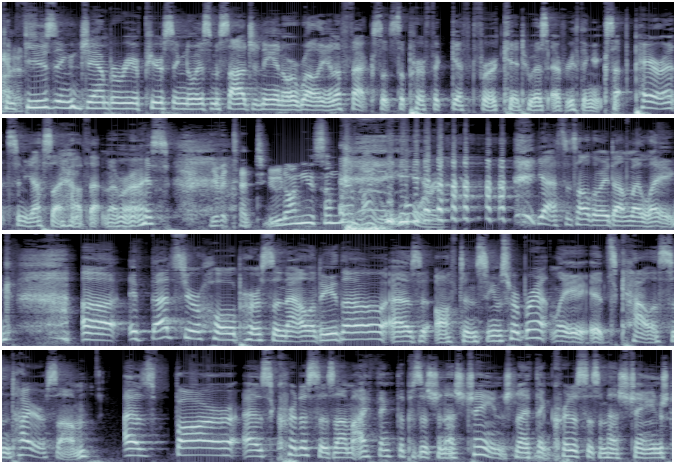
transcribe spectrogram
confusing jamboree of piercing noise, misogyny, and Orwellian effects. It's the perfect gift for a kid who has everything except parents. And yes, I have that memorized. You have it tattooed on you somewhere? My lord. Yes, it's all the way down my leg. Uh, if that's your whole personality, though, as it often seems for Brantley, it's callous and tiresome. As far as criticism, I think the position has changed, and I think criticism has changed.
